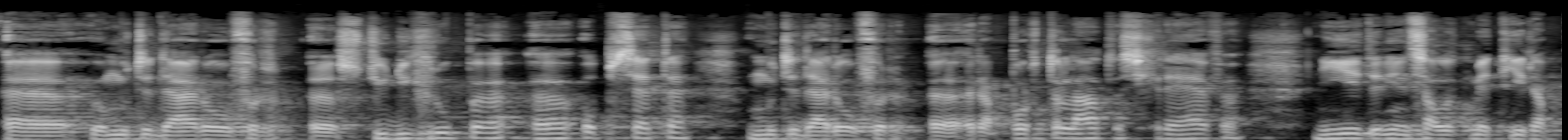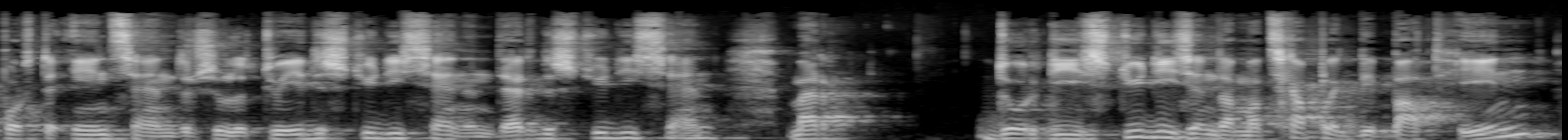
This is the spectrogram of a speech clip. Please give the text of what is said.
Uh, we moeten daarover uh, studiegroepen uh, opzetten. We moeten daarover rapporten laten schrijven. Niet iedereen zal het met die rapporten eens zijn. Er zullen tweede studies zijn en derde studies zijn. Maar door die studies en dat maatschappelijk debat heen,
